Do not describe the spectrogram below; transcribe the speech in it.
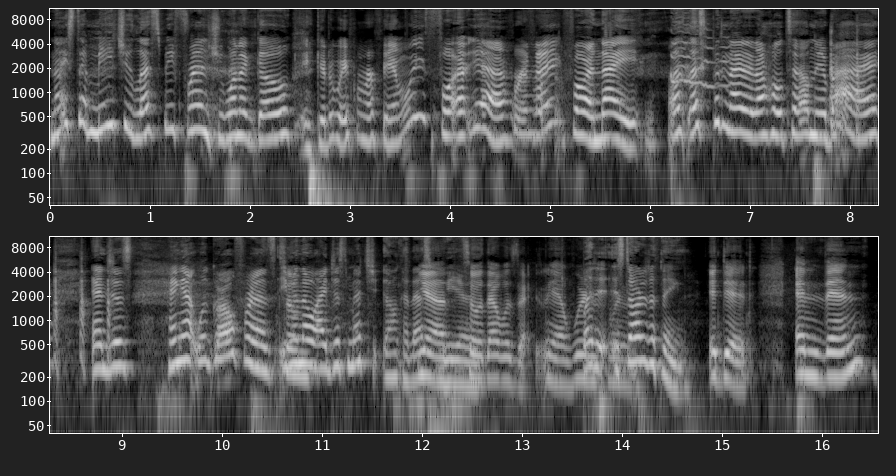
nice to meet you. Let's be friends. You want to go and get away from our families. for a, yeah For a night? for a night. Let's, let's spend the night at a hotel nearby and just hang out with girlfriends. even though I just met you. Okay, that's Yeah. weird. So that was, yeah. We're, but it, it started a thing. It did. And then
